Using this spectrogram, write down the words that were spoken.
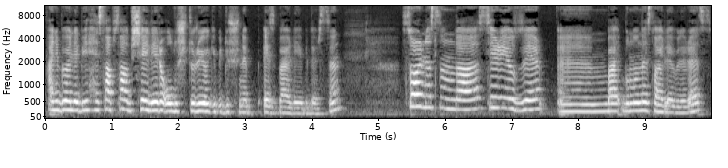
Hani böyle bir hesapsal bir şeyleri oluşturuyor gibi düşünüp ezberleyebilirsin. Sonrasında seriously e, buna ne söyleyebiliriz?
